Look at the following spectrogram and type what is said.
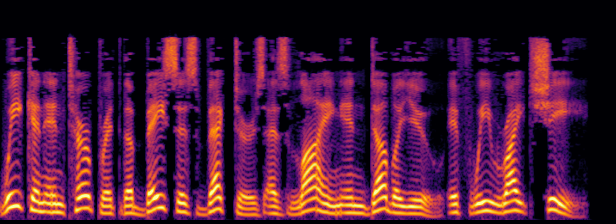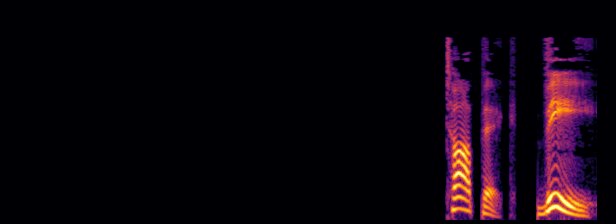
We can interpret the basis vectors as lying in W if we write she. Topic V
